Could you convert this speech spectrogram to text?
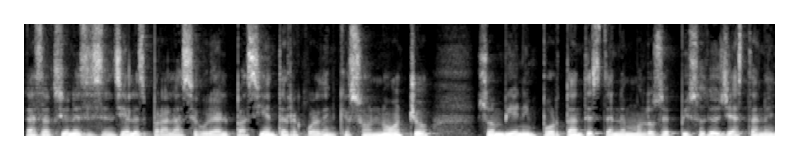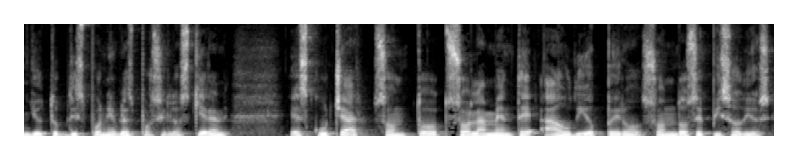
las acciones esenciales para la seguridad del paciente. Recuerden que son 8, son bien importantes. Tenemos los episodios, ya están en YouTube disponibles por si los quieren escuchar. Son solamente audio, pero son dos episodios.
